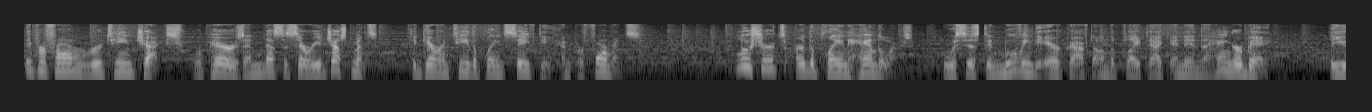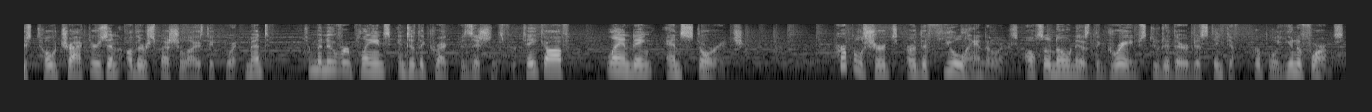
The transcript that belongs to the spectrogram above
They perform routine checks, repairs, and necessary adjustments to guarantee the plane's safety and performance. Blue shirts are the plane handlers, who assist in moving the aircraft on the flight deck and in the hangar bay. They use tow tractors and other specialized equipment to maneuver planes into the correct positions for takeoff, landing, and storage. Purple shirts are the fuel handlers, also known as the Grapes due to their distinctive purple uniforms.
